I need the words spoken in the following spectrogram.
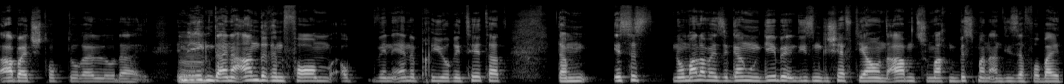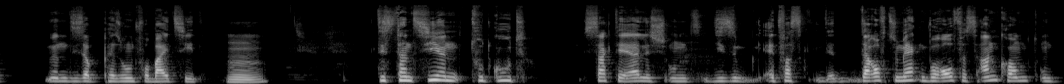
arbeitsstrukturell oder in mhm. irgendeiner anderen Form, ob wenn er eine Priorität hat, dann ist es normalerweise gang und gäbe in diesem Geschäft Ja und Abend zu machen, bis man an dieser vorbei, an dieser Person vorbeizieht. Mhm. Distanzieren tut gut. Ich sag dir ehrlich, und diese etwas darauf zu merken, worauf es ankommt und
